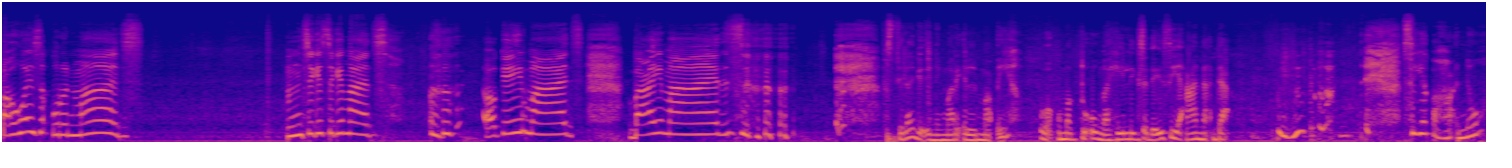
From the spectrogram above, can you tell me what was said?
Pahuway sa kuron, Mads. Mm, sige, sige, Mads. okay, Mads. Bye, Mads. Basta lang yun ining Mariel Map eh. Huwag ko magtuo nga hilig sa day siya anak da. Siya pa ha, no?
